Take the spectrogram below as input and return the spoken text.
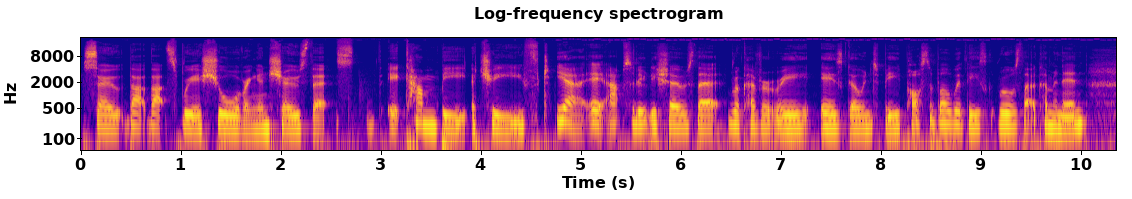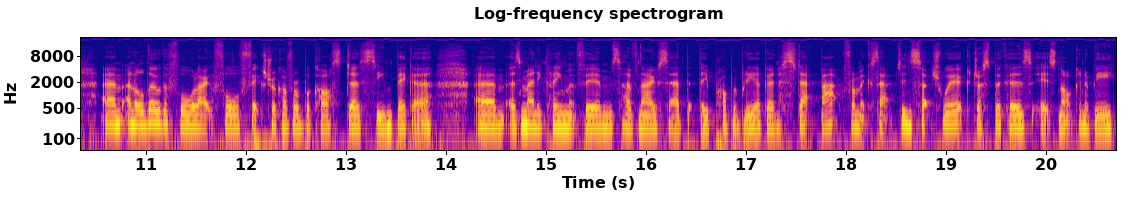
So that that's reassuring and shows that it can be achieved. Yeah, it absolutely shows that recovery is going to be possible with these rules that are coming in. Um, and although the fallout for fixed recoverable costs does seem bigger, um, as many claimant firms have now said that they probably are going to step back from accepting such work just because it's not going to be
